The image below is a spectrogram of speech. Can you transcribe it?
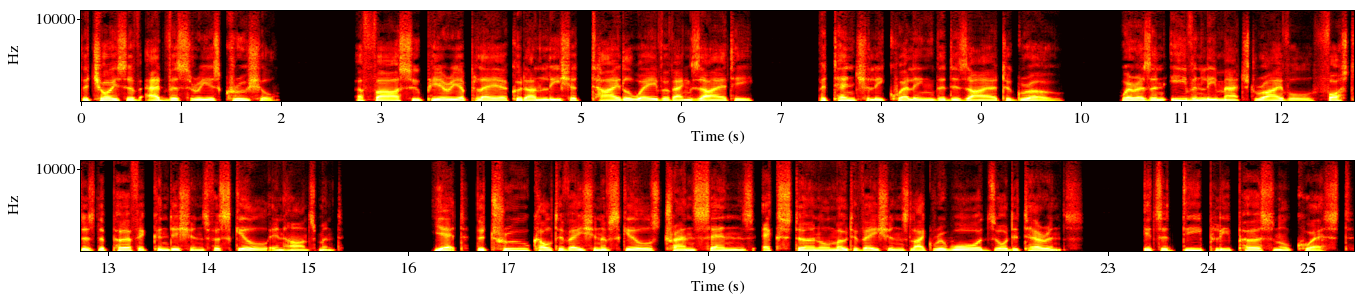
The choice of adversary is crucial. A far superior player could unleash a tidal wave of anxiety, potentially quelling the desire to grow whereas an evenly matched rival fosters the perfect conditions for skill enhancement. Yet the true cultivation of skills transcends external motivations like rewards or deterrence. It's a deeply personal quest,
